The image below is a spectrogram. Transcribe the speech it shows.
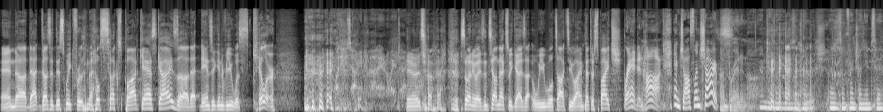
And uh, that does it this week for the MetalSucks podcast, guys. Uh, that Danzig interview was killer. What are you talking about? You know, so, so anyways, until next week, guys, uh, we will talk to you. I am Petter Speich. Brandon Hahn. And Jocelyn Sharp. I'm Brandon Hahn. I'm Jocelyn some French onions too.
